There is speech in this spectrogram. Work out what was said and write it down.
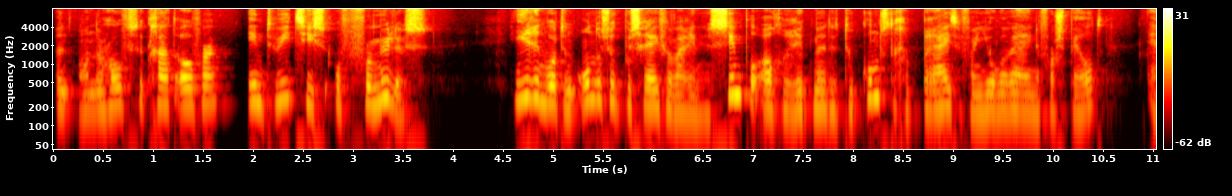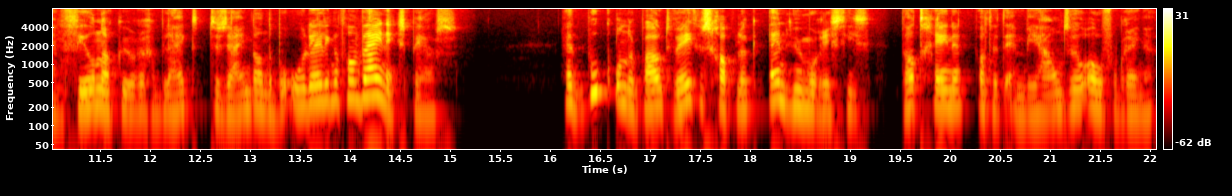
Een ander hoofdstuk gaat over intuïties of formules. Hierin wordt een onderzoek beschreven waarin een simpel algoritme de toekomstige prijzen van jonge wijnen voorspelt en veel nauwkeuriger blijkt te zijn dan de beoordelingen van wijnexperts. Het boek onderbouwt wetenschappelijk en humoristisch datgene wat het MBA ons wil overbrengen.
